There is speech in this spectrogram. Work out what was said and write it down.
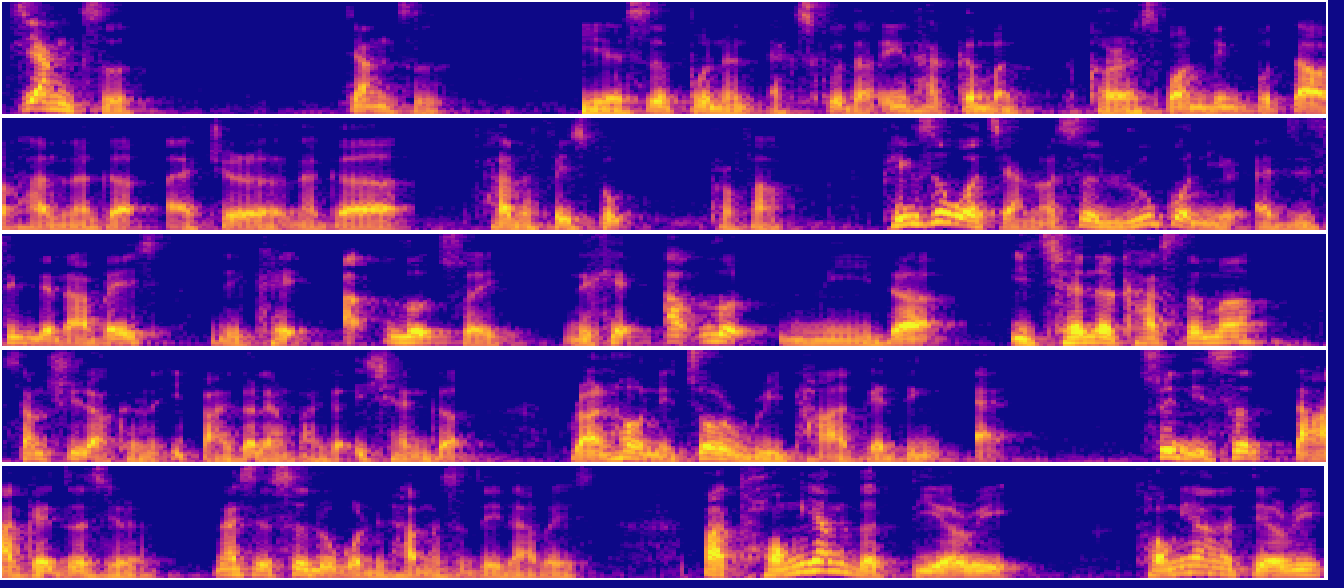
这样子，这样子也是不能 exclude 的，因为他根本 corresponding 不到他的那个 actual 那个他的 Facebook profile。平时我讲的是，如果你有 existing database，你可以 upload 所以？你可以 upload 你的以前的 customer 上去了，可能一百个、两百个、一千个，然后你做 retargeting ad，所以你是 target 这些人，那些是如果你他们是 database，把同样的 theory，同样的 theory，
